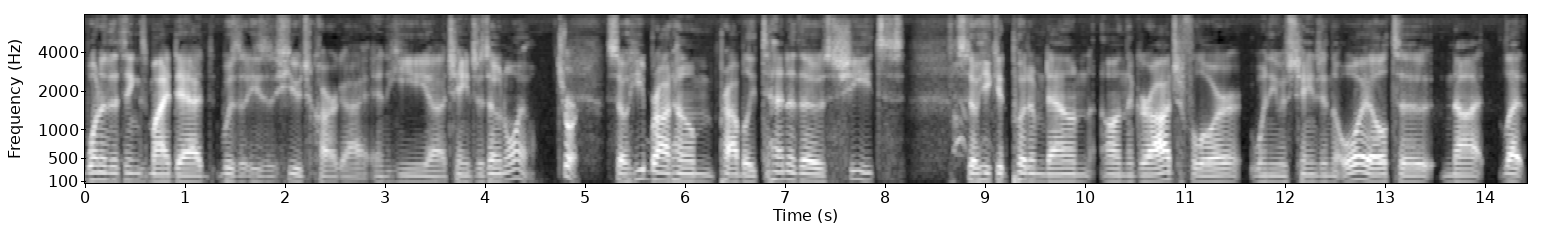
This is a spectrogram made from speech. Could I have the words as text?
one of the things my dad was he's a huge car guy, and he uh, changed his own oil. Sure. So he brought home probably 10 of those sheets so he could put them down on the garage floor when he was changing the oil to not let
